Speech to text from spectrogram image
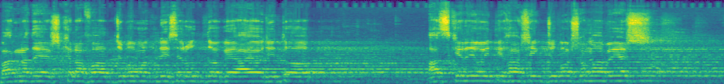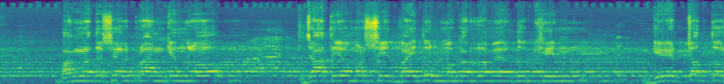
বাংলাদেশ খেলাফত যুব মজলিসের উদ্যোগে আয়োজিত আজকের এই ঐতিহাসিক যুব সমাবেশ বাংলাদেশের প্রাণকেন্দ্র জাতীয় মসজিদ বাইতুল মোকাররমের দক্ষিণ গেট চত্বর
